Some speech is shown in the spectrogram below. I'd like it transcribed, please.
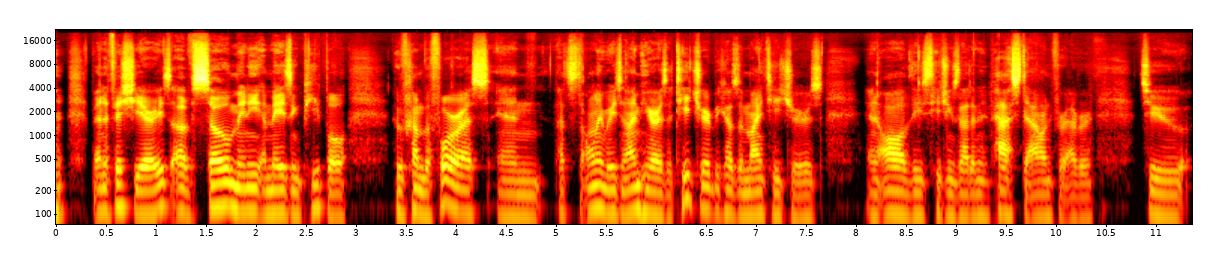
beneficiaries of so many amazing people who've come before us and that's the only reason I'm here as a teacher because of my teachers and all of these teachings that have been passed down forever to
